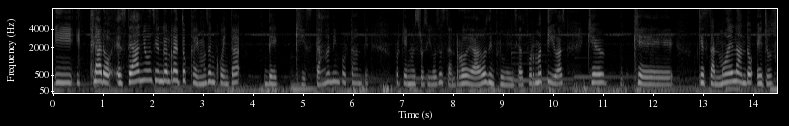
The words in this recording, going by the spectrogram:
Y, y claro, este año haciendo el reto caímos en cuenta de que es tan importante porque nuestros hijos están rodeados de influencias formativas que, que, que están modelando ellos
